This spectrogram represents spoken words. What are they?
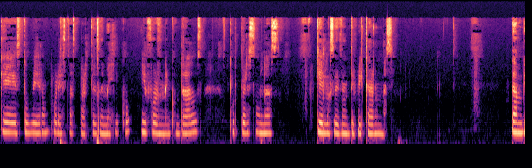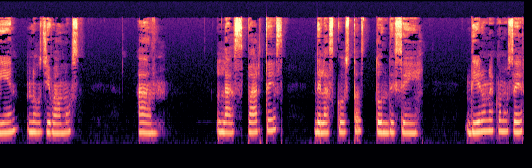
que estuvieron por estas partes de México y fueron encontrados por personas que los identificaron así. También nos llevamos a las partes de las costas donde se dieron a conocer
